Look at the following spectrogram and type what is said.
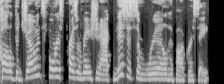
called the Jones Forest Preservation Act. This is some real hypocrisy.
